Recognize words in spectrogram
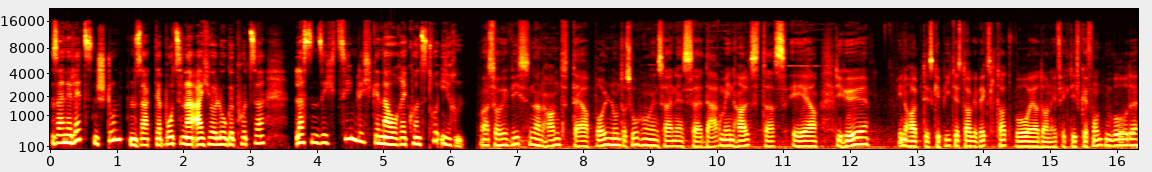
Seine letzten Stunden, sagt der Bozener Archäologe Putzer, lassen sich ziemlich genau rekonstruieren. Also wir wissen anhand der Pollenuntersuchungen seines äh, Darminhalts, dass er die Höhe innerhalb des Gebietes da gewechselt hat, wo er dann effektiv gefunden wurde.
